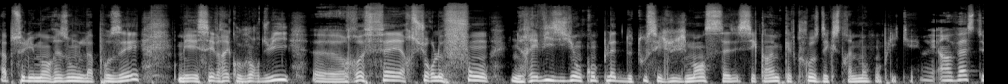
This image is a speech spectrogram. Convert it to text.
absolument raison de la poser. Mais c'est vrai qu'aujourd'hui, euh, refaire sur le fond une révision complète de tous ces jugements, c'est quand même quelque chose d'extrêmement compliqué. Oui, un vaste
